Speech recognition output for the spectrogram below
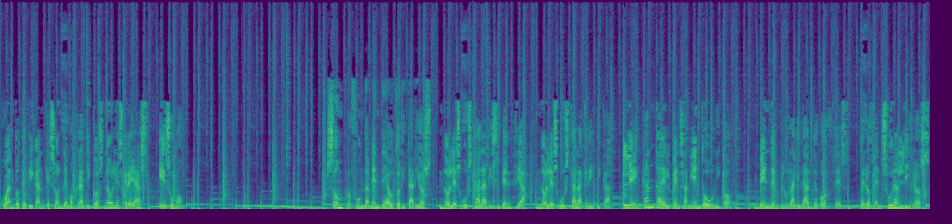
Cuando te digan que son democráticos no les creas, es humo son profundamente autoritarios, no les gusta la disidencia, no les gusta la crítica, le encanta el pensamiento único. Venden pluralidad de voces, pero censuran libros.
